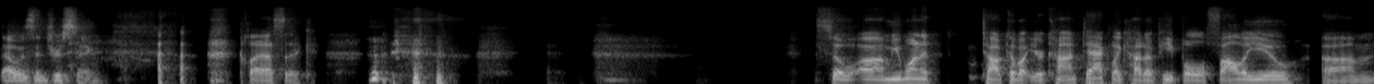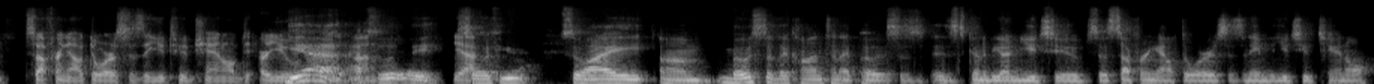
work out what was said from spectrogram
that was interesting. Classic. so, um, you want to talk about your contact? Like, how do people follow you? Um, Suffering Outdoors is the YouTube channel. Are you? Yeah, absolutely. Yeah. So if you so I um, most of the content I post is is going to be on YouTube. So Suffering Outdoors is the name of the YouTube channel,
